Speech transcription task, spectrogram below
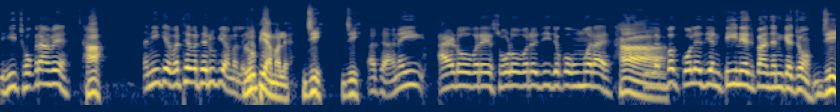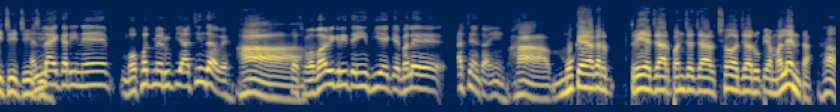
હી છોકરા આવે હા. અને કે વઠે વઠે રૂપિયા મળે. રૂપિયા મળે. જી જી. અચ્છા અને ઈ આડો વરે સોળો વરે જી જકો ઉંમર આય. હા. લગભગ કોલેજ યન ટીનેજ પાંજન કે છો. જી જી જી એનલાય કરીને મફત મે રૂપિયા આચિંદા આવે હા. તો સ્વાભાવિક રીતે ઈ થીએ કે ભલે અચે તા ઈ. હા મુકે અગર 3000 5000 6000 રૂપિયા મળે ને તા હા.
